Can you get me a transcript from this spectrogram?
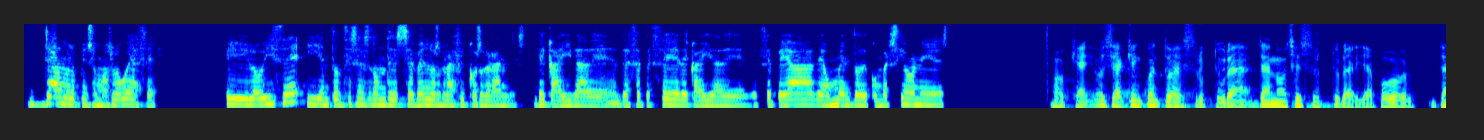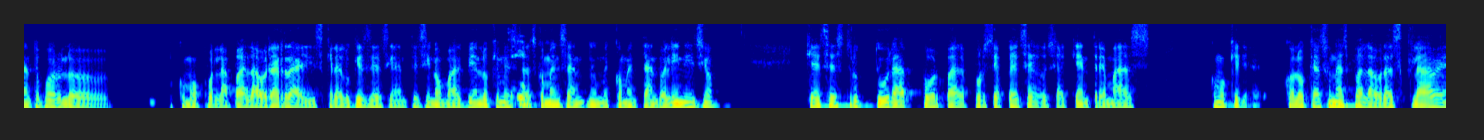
Ya me lo pienso más, lo voy a hacer. Y lo hice y entonces es donde se ven los gráficos grandes de caída de, CPC, de caída de, CPA, de aumento de conversiones. Ok, o sea que en cuanto a estructura ya no se estructuraría por tanto por lo como por la palabra raíz, que era lo que se decía antes, sino más bien lo que me estás comentando al inicio, que se estructura por, por CPC, o sea que entre más, como que colocas unas palabras clave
